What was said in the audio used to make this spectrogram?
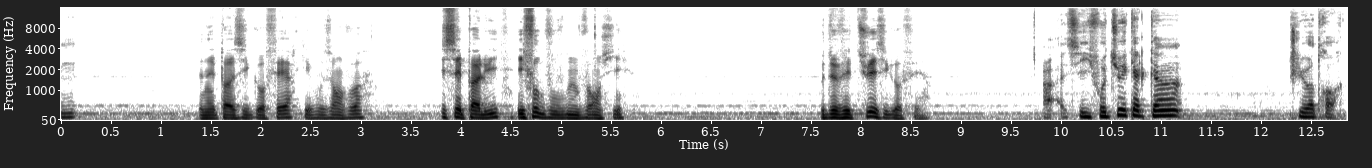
Mm. Ce n'est pas Zigofer qui vous envoie? Si c'est pas lui, il faut que vous me vengiez. Vous devez tuer Zigofer. Ah, S'il faut tuer quelqu'un, je suis votre orc.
